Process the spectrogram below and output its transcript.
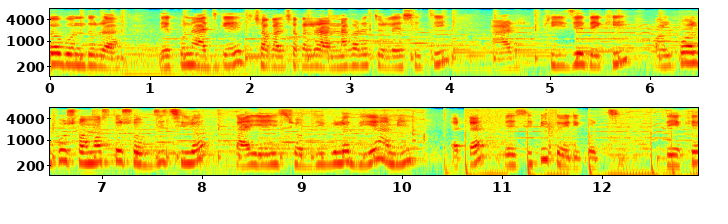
তো বন্ধুরা, দেখুন আজকে সকাল সকাল রান্নাঘরে চলে এসেছি। আর ফ্রিজে দেখি অল্প অল্প সমস্ত সবজি ছিল, তাই এই সবজিগুলো দিয়ে আমি একটা রেসিপি তৈরি করছি। দেখে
